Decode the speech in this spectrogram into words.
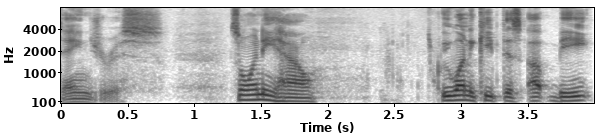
dangerous. So anyhow, we want to keep this upbeat,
